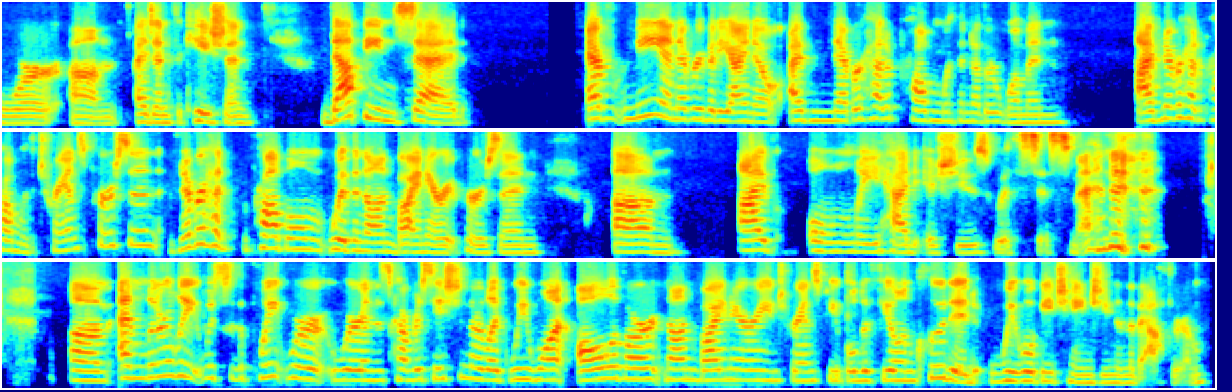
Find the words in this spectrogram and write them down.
or um, identification. That being said, every, me and everybody I know, I've never had a problem with another woman I've never had a problem with a trans person. I've never had a problem with a non-binary person. Um, I've only had issues with cis men. Um, and literally, it was to the point where, where in this conversation, they're like, "We want all of our non-binary and trans people to feel included. We will be changing in the bathroom."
